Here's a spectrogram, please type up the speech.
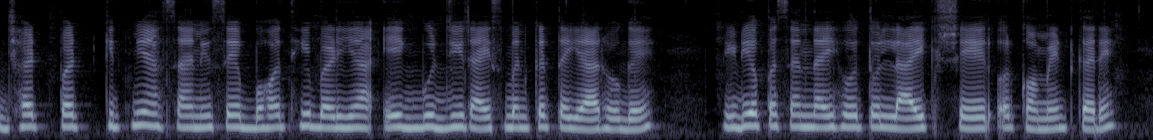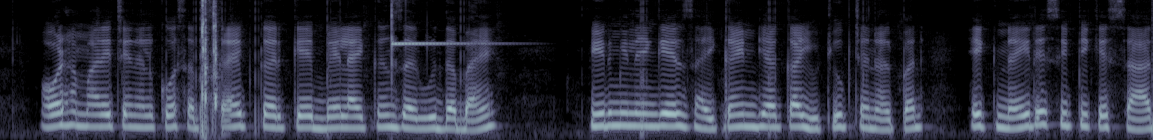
झटपट कितनी आसानी से बहुत ही बढ़िया एक भुर्जी राइस बनकर तैयार हो गए। वीडियो पसंद आई हो तो लाइक, शेयर और कमेंट करें। और हमारे चैनल को सब्सक्राइब करके बेल आइकन ज़रूर दबाएँ। फिर मिलेंगे जायका इंडिया का यूट्यूब चैनल पर एक नई रेसिपी के साथ।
